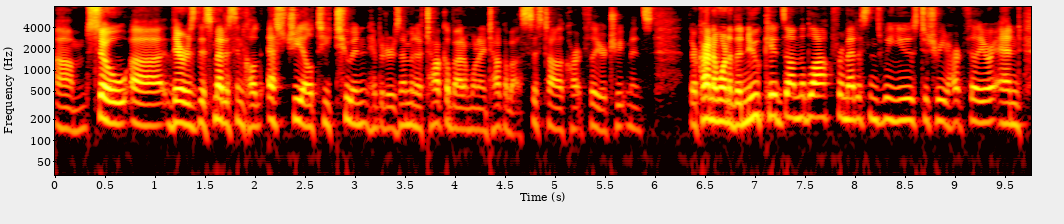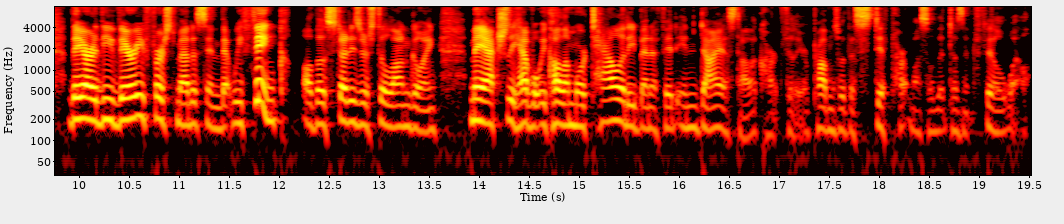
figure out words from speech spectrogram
Um, so uh, there's this medicine called SGLT2 inhibitors. I'm going to talk about them when I talk about systolic heart failure treatments. They're kind of one of the new kids on the block for medicines we use to treat heart failure, and they are the very first medicine that we think, although studies are still ongoing, may actually have what we call a mortality benefit in diastolic heart failure, problems with a stiff heart muscle that doesn't fill well.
